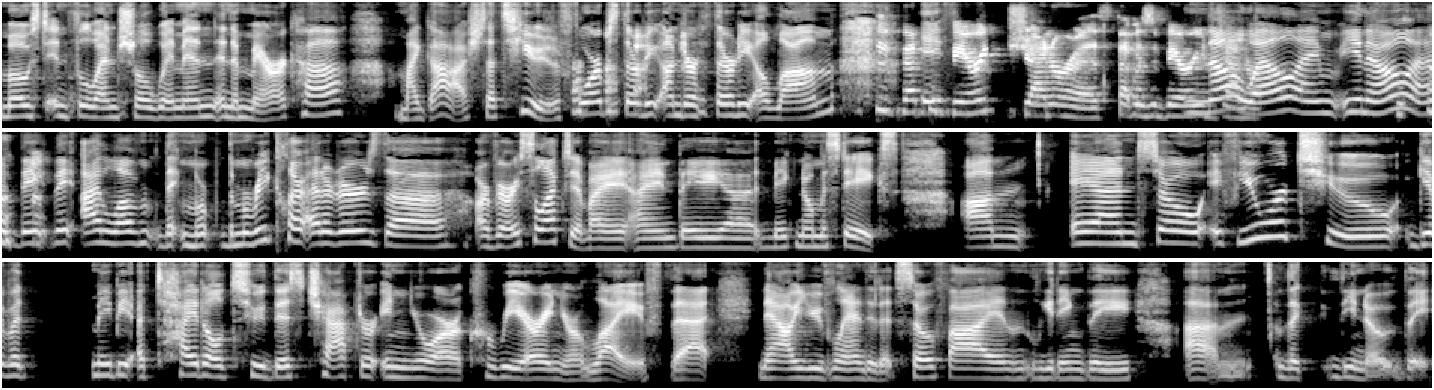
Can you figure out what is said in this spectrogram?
most influential women in America. My gosh, that's huge. Forbes 30 under 30 alum. That's if, very generous. That was very no. Generous. Well, I'm you know uh, they they I love they, the Marie Claire editors uh, are very selective. I, I they uh, make no mistakes. Um, um, and so if you were to give a maybe a title to this chapter in your career in your life that now you've landed at SoFi and leading the um, the you know the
